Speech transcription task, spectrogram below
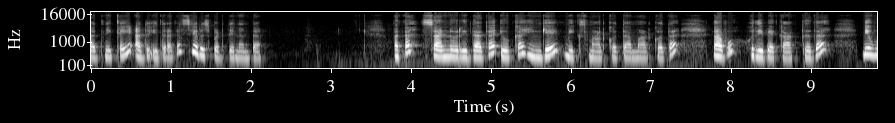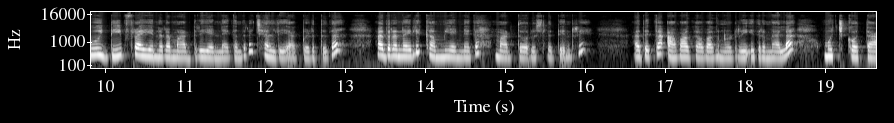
ಬದ್ನಿಕಾಯಿ, ಅದು ಇದ್ರಾಗ ಸೇರಿಸ್ಬಿಡ್ತೀನಂತ. ಮತ್ತು ಸಣ್ಣ ಹುರಿದಾಗ ಇವಕ್ಕೆ ಹೀಗೆ ಮಿಕ್ಸ್ ಮಾಡ್ಕೋತಾ ಮಾಡ್ಕೋತಾ ನಾವು ಹುರಿಬೇಕಾಗ್ತದೆ. ನೀವು ಡೀಪ್ ಫ್ರೈ ಏನಾರ ಮಾಡಿದ್ರಿ ಎಣ್ಣೆಗಂದ್ರೆ ಜಲ್ದಿ ಆಗಿಬಿಡ್ತದೆ. ಅದರನ್ನು ಇಲ್ಲಿ ಕಮ್ಮಿ ಎಣ್ಣೆಗೆ ಮಾಡಿ ತೋರಿಸ್ಲತ್ತೀನಿ ರೀ ಅದಕ್ಕೆ ಆವಾಗ ಅವಾಗ ನೋಡ್ರಿ ಇದ್ರ ಮೇಲೆ ಮುಚ್ಕೋತಾ,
